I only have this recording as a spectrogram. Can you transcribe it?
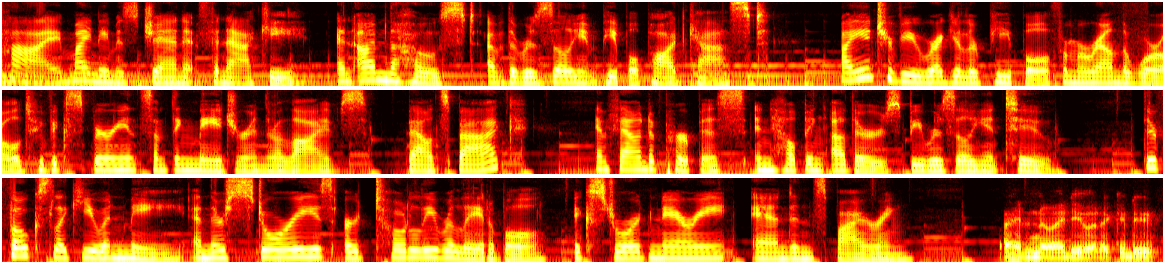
Hi, my name is Janet Fanaki, and I'm the host of the Resilient People podcast. I interview regular people from around the world who've experienced something major in their lives, bounced back, and found a purpose in helping others be resilient too. They're folks like you and me, and their stories are totally relatable, extraordinary, and inspiring. I had no idea what I could do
